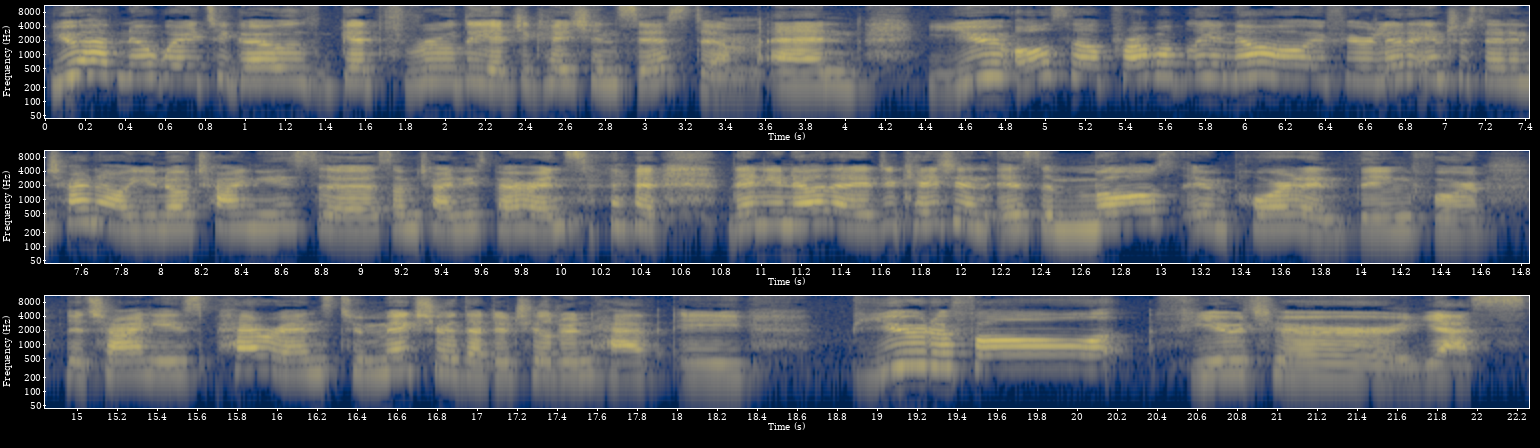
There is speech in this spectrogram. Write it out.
you have no way to go get through the education system. And you also probably know if you're a little interested in China or you know Chinese, uh, some Chinese parents then you know that education is the most important thing for the Chinese parents to make sure that their children have a beautiful future. Yes.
